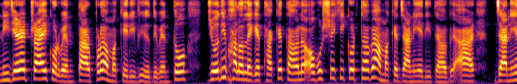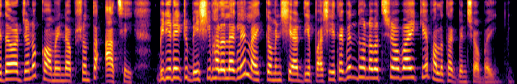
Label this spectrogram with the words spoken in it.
নিজেরা ট্রাই করবেন, তারপরে আমাকে রিভিউ দিবেন। তো যদি ভালো লেগে থাকে তাহলে অবশ্যই কি করতে হবে, আমাকে জানিয়ে দিতে হবে। আর জানিয়ে দেওয়ার জন্য কমেন্ট অপশন তো আছেই। ভিডিওটা একটু বেশি ভালো লাগলে লাইক কমেন্ট শেয়ার দিয়ে পাশিয়ে থাকবেন। ধন্যবাদ সবাইকে, ভালো থাকবেন সবাই।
